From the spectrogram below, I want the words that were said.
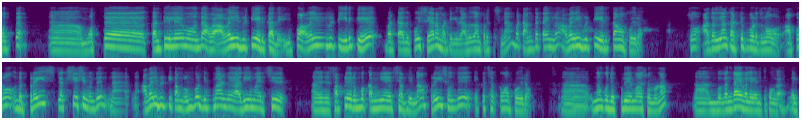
மொத்த மொத்த கண்ட்ரிலயும் வந்து அவைலபிலிட்டியே இருக்காது. இப்போ அவைலபிலிட்டி இருக்கு பட் அது போய் சேர மாட்டேங்குது. அதுதான் பிரச்சனை. பட் அந்த டைம்ல அவைலபிலிட்டி இருக்காம போயிடும் ஸோ அதெல்லாம் கட்டுப்படுத்தணும். அப்புறம் இந்த பிரைஸ் ஃபிளக்சுவேஷன் வந்து அவைலபிலிட்டி கம் ரொம்ப டிமாண்ட் அதிகமாயிருச்சு. சப்ளை ரொம்ப கம்மியாயிருச்சு அப்படின்னா பிரைஸ் வந்து எக்கச்சக்கமா போயிடும் இன்னும் கொஞ்சம் புரியமா சொல்லணும்னா வெங்காய விலை எடுத்துக்கோங்க. லைக்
